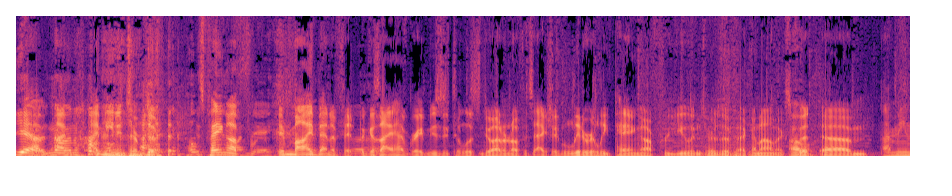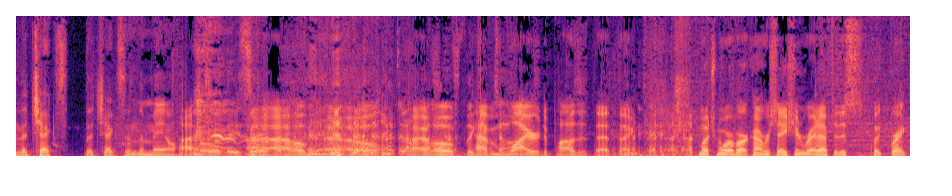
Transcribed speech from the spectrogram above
Yeah, I'm- no, I'm- no. I mean, in terms of it's paying off for, in my benefit because I have great music to listen to. I don't know if it's actually literally paying off for you in terms of economics, Oh. but um, I mean, the checks, the checks in the mail. I hope. I hope. I hope. I hope. Have them wire deposit that thing. Much more of our conversation right after this quick break.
